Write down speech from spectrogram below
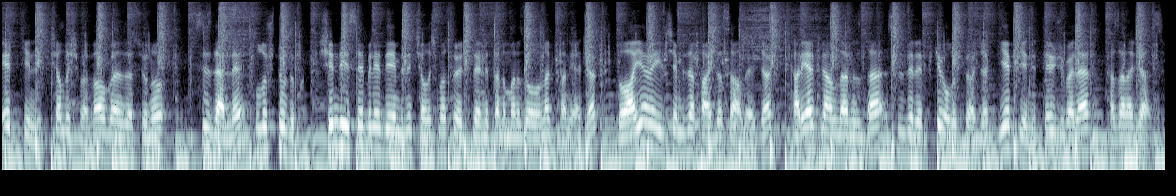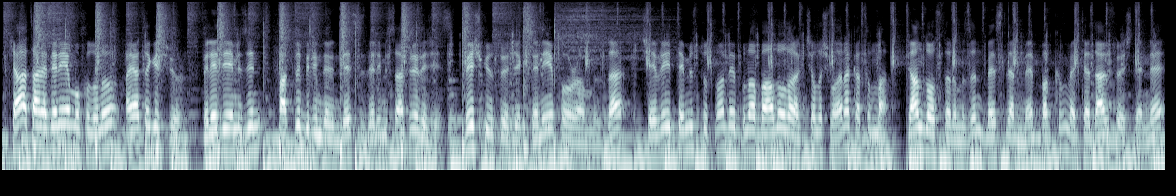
etkinlik, çalışma ve organizasyonu sizlerle buluşturduk. Şimdi ise belediyemizin çalışma süreçlerini tanımanıza olanak tanıyacak, doğaya ve ilçemize fayda sağlayacak, kariyer planlarınızda sizlere fikir oluşturacak yepyeni tecrübeler kazanacağız. Kağıthane Deneyim Okulu'nu hayata geçiriyoruz. Belediyemizin farklı birimlerinde sizleri misafir edeceğiz. 5 gün sürecek deneyim programımızda çevreyi temiz tutma ve buna bağlı olarak çalışmalara katılma, can dostlarımızın beslenme, bakım ve tedavi süreçlerine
